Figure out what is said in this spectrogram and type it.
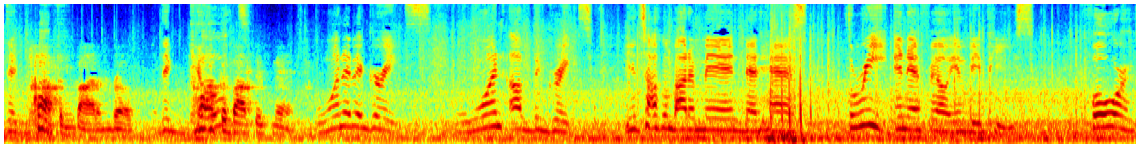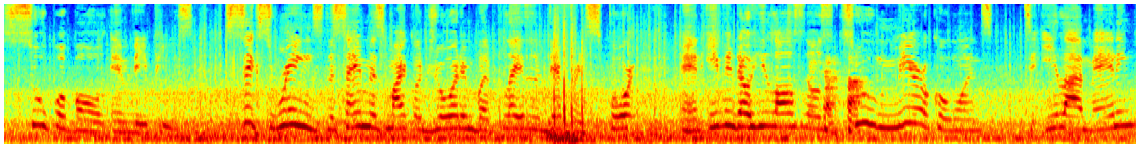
The, Talk about him, bro. the Talk about this man. one of the greats. One of the greats. You're talking about a man that has three NFL MVPs, four Super Bowl MVPs, six rings, the same as Michael Jordan, but plays a different sport. And even though he lost those two miracle ones to Eli Manning,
